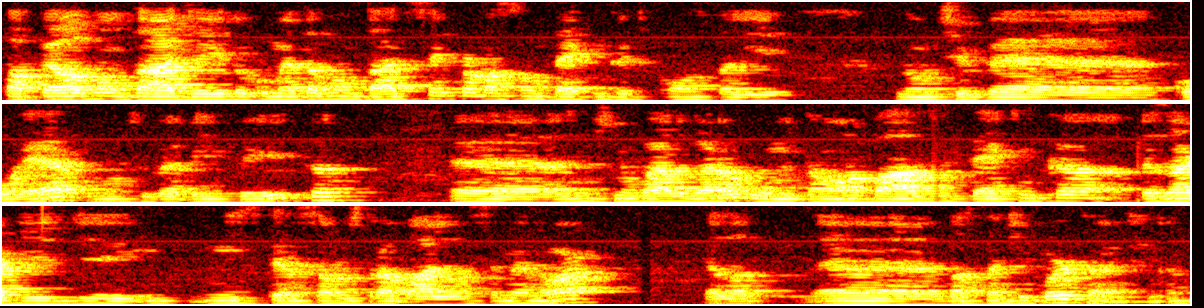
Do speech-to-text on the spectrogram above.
papel à vontade aí, documento à vontade, se a informação técnica que consta ali não tiver correta, não tiver bem feita, é, a gente não vai a lugar algum. Então a base técnica, apesar de, de em extensão de trabalho ela ser menor, ela é bastante importante. Né?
